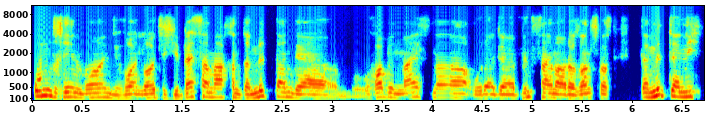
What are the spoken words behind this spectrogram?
umdrehen wollen. Wir wollen Leute hier besser machen, damit dann der Robin Meissner oder der Winsheimer oder sonst was, damit der nicht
